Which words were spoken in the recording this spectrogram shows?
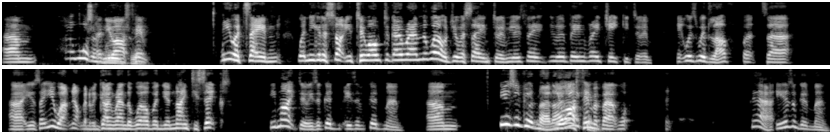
Um, I wasn't and you asked to him. You were saying, "When are you going to stop? You're too old to go around the world." You were saying to him. You, was you were being very cheeky to him. It was with love, but uh, uh, you were saying you weren't not going to be going around the world when you're 96. He might do. He's a good. He's a good man. Um, He's a good man. you I like asked him about what. Yeah, he is a good man.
